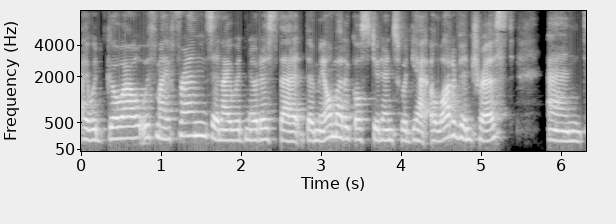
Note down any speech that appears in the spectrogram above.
I would go out with my friends and I would notice that the male medical students would get a lot of interest. And,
